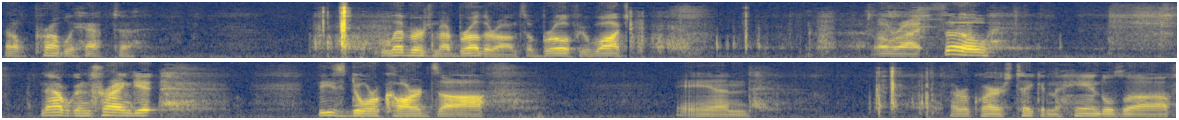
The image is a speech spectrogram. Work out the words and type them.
that I'll probably have to leverage my brother on. So, bro, if you're watching. Alright, so now we're going to try and get these door cards off. And that requires taking the handles off.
